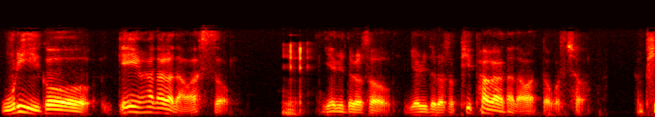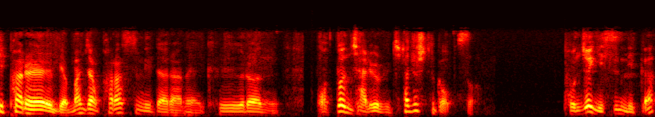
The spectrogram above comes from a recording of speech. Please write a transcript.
우리 이거 게임 하나가 나왔어. 예, 예를 들어서 예를 들어서 피파가 하나 나왔다고 쳐. 피파를 몇만 장 팔았습니다라는 그런 어떤 자료를 찾을 수가 없어. 본 적 있습니까?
